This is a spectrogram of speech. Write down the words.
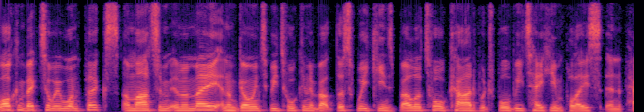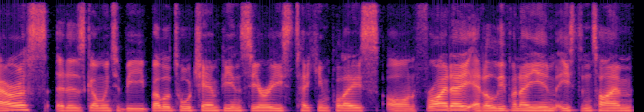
Welcome back to We Want Picks. I'm Artem MMA, and I'm going to be talking about this weekend's Bellator card, which will be taking place in Paris. It is going to be Bellator Champion Series taking place on Friday at 11 a.m. Eastern Time,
